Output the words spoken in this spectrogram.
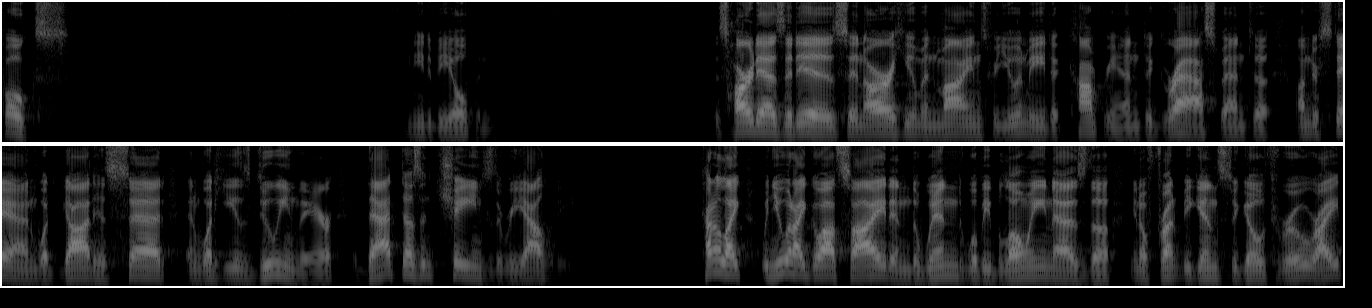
folks, we need to be open as hard as it is in our human minds for you and me to comprehend, to grasp, and to understand what God has said and what He is doing there, that doesn't change the reality. Kind of like when you and I go outside and the wind will be blowing as the you know, front begins to go through, right?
